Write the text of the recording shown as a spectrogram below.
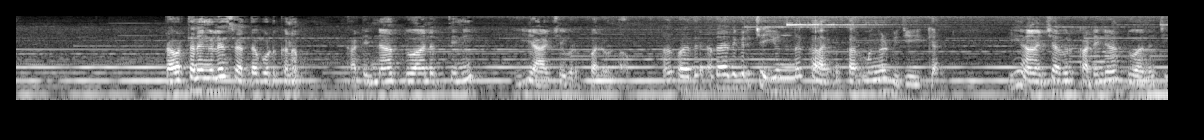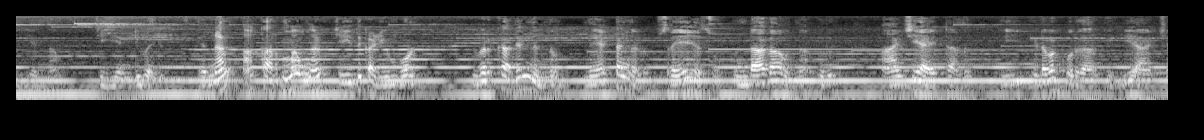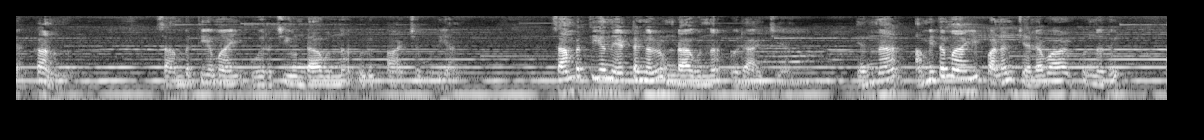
പ്രവർത്തനങ്ങളിൽ ശ്രദ്ധ കൊടുക്കണം. കഠിനാധ്വാനത്തിന് ഈ ആഴ്ച ഇവർക്ക് ഫലമുണ്ടാവും. അതായത് അതായത് ഇവർ ചെയ്യുന്ന കർമ്മങ്ങൾ വിജയിക്കാൻ ഈ ആഴ്ച അവർ കഠിനാധ്വാനം ചെയ്യുന്ന ചെയ്യേണ്ടി വരും. എന്നാൽ ആ കർമ്മങ്ങൾ ചെയ്ത് കഴിയുമ്പോൾ ഇവർക്ക് അതിൽ നിന്നും നേട്ടങ്ങളും ശ്രേയസ്സും ഉണ്ടാകാവുന്ന ഒരു ആഴ്ചയായിട്ടാണ് ഈ ഇടവക്കൂറുകാർക്ക് ഈ ആഴ്ച കാണുന്നത്. സാമ്പത്തികമായി ഉയർച്ചയുണ്ടാവുന്ന ഒരു ആഴ്ച കൂടിയാണ്. സാമ്പത്തിക നേട്ടങ്ങൾ ഉണ്ടാകുന്ന ഒരാഴ്ചയാണ്. എന്നാൽ അമിതമായി പണം ചെലവാക്കുന്നത്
